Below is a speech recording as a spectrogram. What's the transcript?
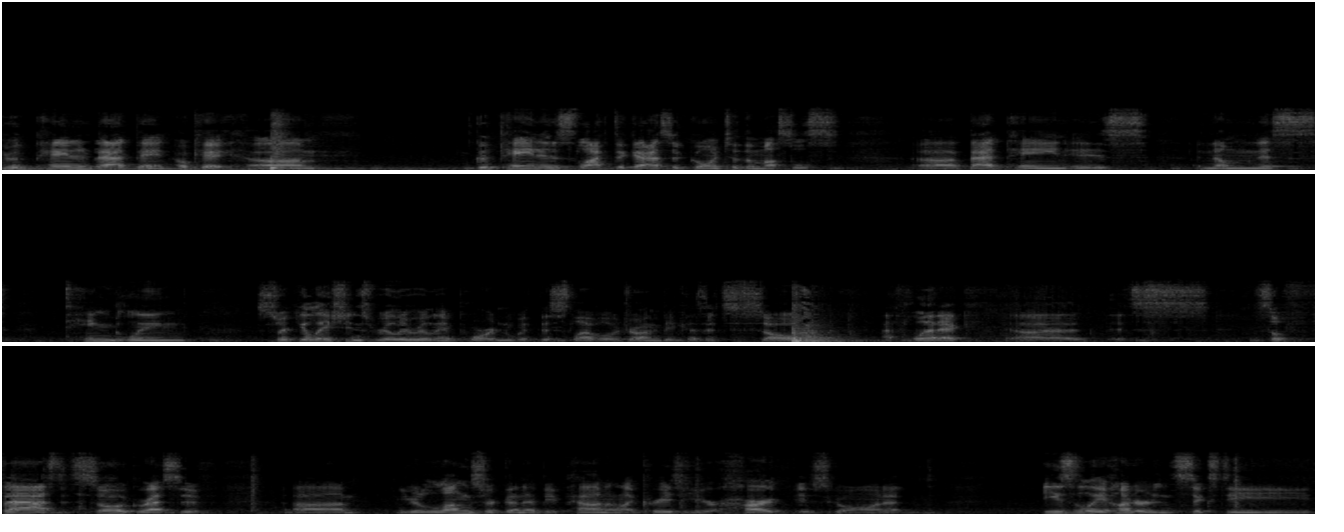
Good pain and bad pain. Okay. Um, good pain is lactic acid going to the muscles. Uh, bad pain is numbness, tingling. Circulation is really, really important with this level of drumming because it's so athletic. Uh, it's so fast. It's so aggressive. Um, your lungs are going to be pounding like crazy. Your heart is going at easily 160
